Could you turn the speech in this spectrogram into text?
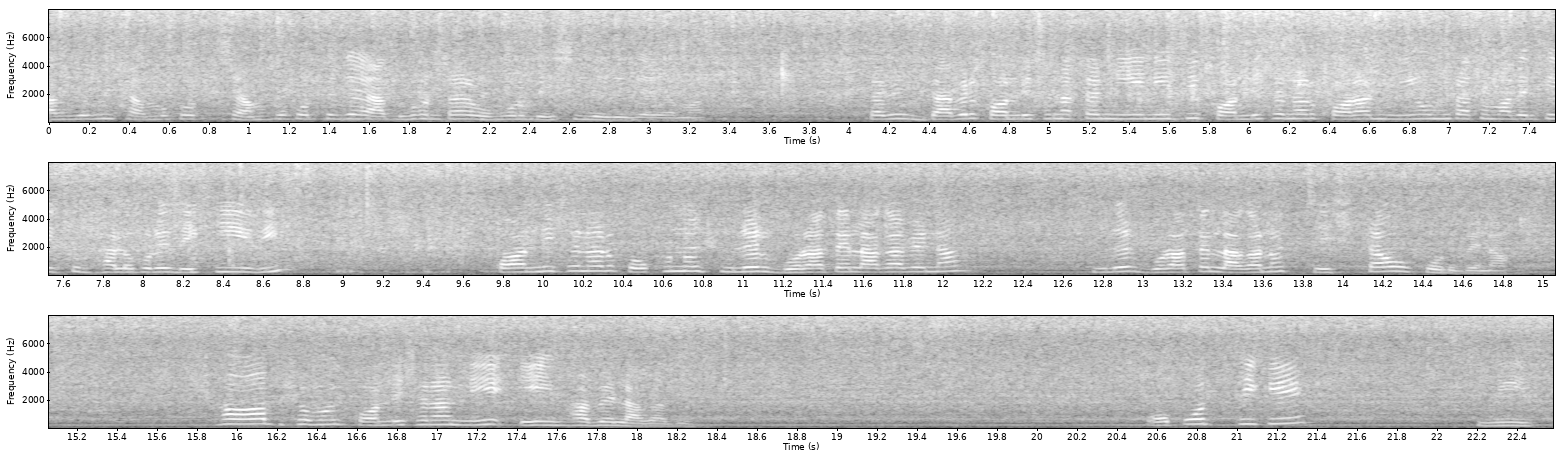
আমি যখন শ্যাম্পু করতে শ্যাম্পু করতে যাই, আধ ঘণ্টার ওপর বেশি লেগে যায় আমার। তো আমি ডাবের কন্ডিশনারটা নিয়ে নিয়েছি। কন্ডিশনার করার নিয়মটা তোমাদেরকে একটু ভালো করে দেখিয়ে দিই। কন্ডিশনার কখনো চুলের গোড়াতে লাগাবে না। চুলের গোড়াতে লাগানোর চেষ্টাও করবে না। সব সময় কন্ডিশনার নিয়ে এইভাবে লাগাবে। ওপর থেকে নিচ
